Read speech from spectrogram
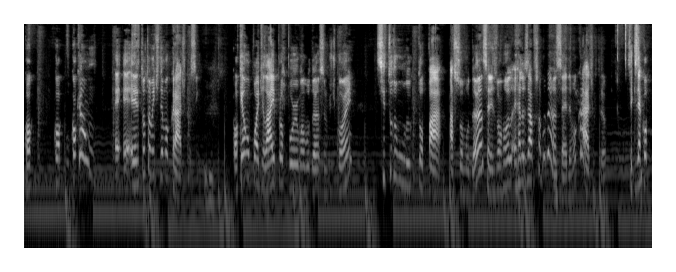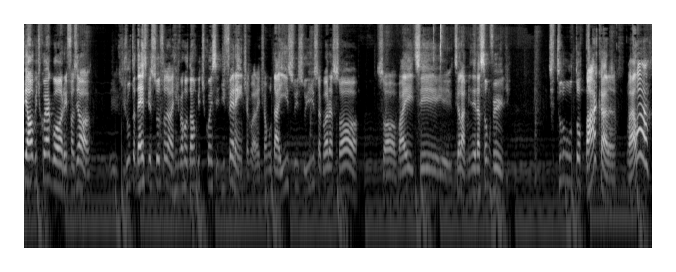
qual, qual, qualquer um. É, é, ele é totalmente democrático, assim. Uhum. Qualquer um pode ir lá e propor uma mudança no Bitcoin se todo mundo topar a sua mudança, eles vão realizar a sua mudança. É democrático, entendeu? Se você quiser copiar o Bitcoin agora e fazer, ó, junta 10 pessoas e fala, a gente vai rodar um Bitcoin diferente agora. A gente vai mudar isso, isso, isso, agora é só só vai ser, sei lá, mineração verde. Se todo mundo topar, cara, vai lá.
